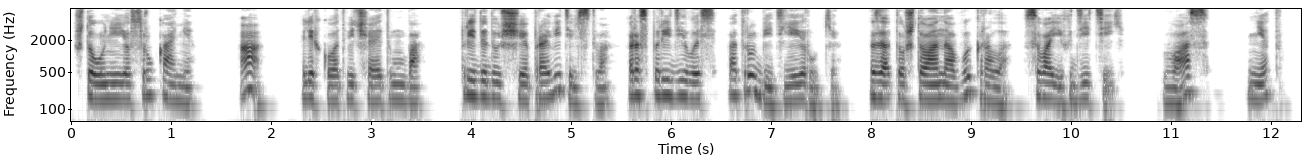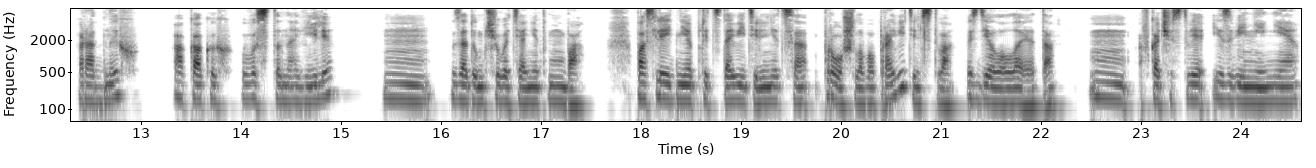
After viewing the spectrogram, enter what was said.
что у нее с руками. «А», — легко отвечает Мба, «предыдущее правительство распорядилось отрубить ей руки за то, что она выкрала своих детей. Вас? Нет, родных. А как их восстановили?» «Ммм», — задумчиво тянет Мба. «Последняя представительница прошлого правительства сделала это. Ммм, в качестве извинения».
